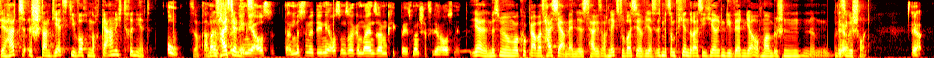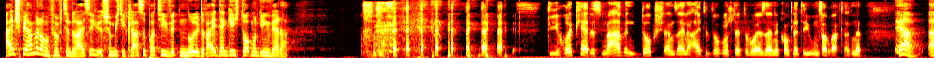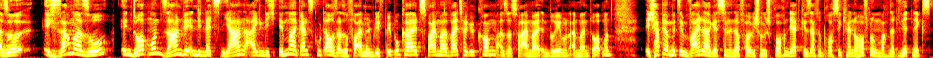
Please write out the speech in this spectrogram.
der hat Stand jetzt die Woche noch gar nicht trainiert. Oh, so, aber das heißt ja nichts. Aus, dann müssen wir den ja aus unserer gemeinsamen Kickbase-Mannschaft wieder rausnehmen. Ja, dann müssen wir mal gucken, aber es das heißt ja am Ende des Tages auch nichts. Du weißt ja, wie das ist mit so einem 34-Jährigen, die werden ja auch mal ein bisschen, ein bisschen ja. geschont. Ja. Ein Spiel haben wir noch um 15.30 ist für mich die klasse Partie, wird ein 0-3, denke ich, Dortmund gegen Werder. die Rückkehr des Marvin Duksch an seine alte Wirkungsstätte, wo er seine komplette Jugend verbracht hat, ne? Ja, also ich sag mal so, in Dortmund sahen wir in den letzten Jahren eigentlich immer ganz gut aus. Also vor allem im DFB-Pokal zweimal weitergekommen. Also es war einmal in Bremen und einmal in Dortmund. Ich habe ja mit dem Weiler gestern in der Folge schon gesprochen. Der hat gesagt, du brauchst dir keine Hoffnung machen, das wird nix.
